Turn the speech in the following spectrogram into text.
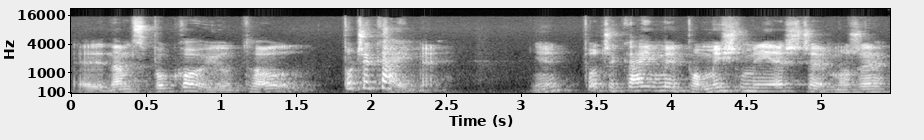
e, nam spokoju, to poczekajmy. Nie? Poczekajmy, pomyślmy jeszcze, może,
